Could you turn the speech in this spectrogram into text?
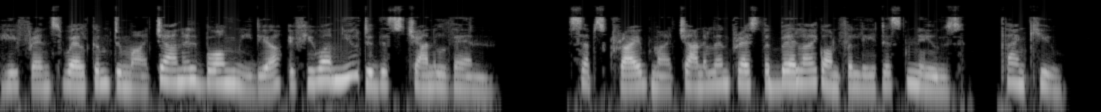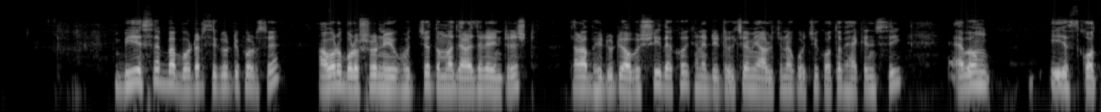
Hey friends, welcome to my channel Bong Media. If you are new to this channel, then subscribe my channel and press the bell icon for latest news. Thank you. BSF বা বর্ডার সিকিউরিটি ফোর্সে আবারও বড়সড় নিয়োগ হচ্ছে তোমরা যারা যারা ইন্টারেস্ট তারা ভিডিওটি অবশ্যই দেখো এখানে ডিটেলসে আমি আলোচনা করছি কত ভ্যাকেন্সি এবং এস কত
